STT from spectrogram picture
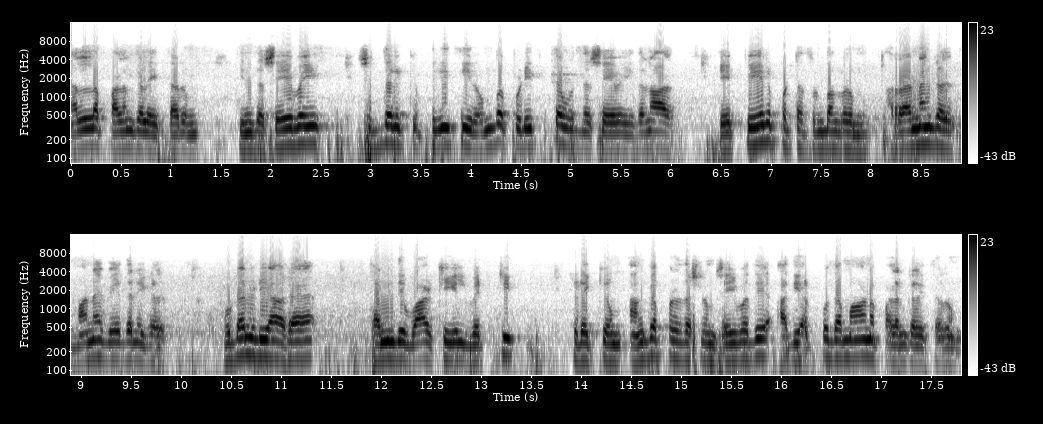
நல்ல பலன்களை தரும். இந்த சேவை சித்தருக்கு பிரீத்தி ரொம்ப பிடித்த இந்த சேவை. இதனால் எப்பேற்பட்ட துன்பங்களும் ரணங்கள் மனவேதனைகள் உடனடியாக தனது வாழ்க்கையில் வெற்றி கிடைக்கும் அங்க பிரதர்ஷனம் செய்வது அதி அற்புதமான பலன்களை தரும்.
